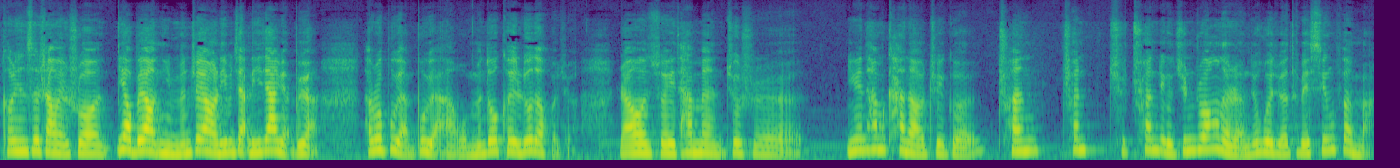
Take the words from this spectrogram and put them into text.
柯林斯上尉说：“要不要你们这样离家离家远不远？”他说：“不远不远，我们都可以溜达回去。”然后所以他们就是因为他们看到这个穿穿去穿这个军装的人，就会觉得特别兴奋嘛。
